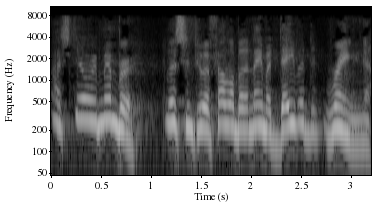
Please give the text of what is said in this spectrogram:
I still remember listening to a fellow by the name of David Ring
